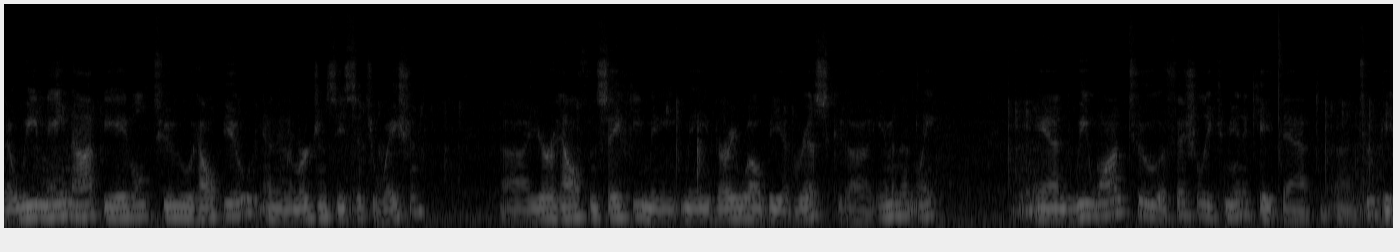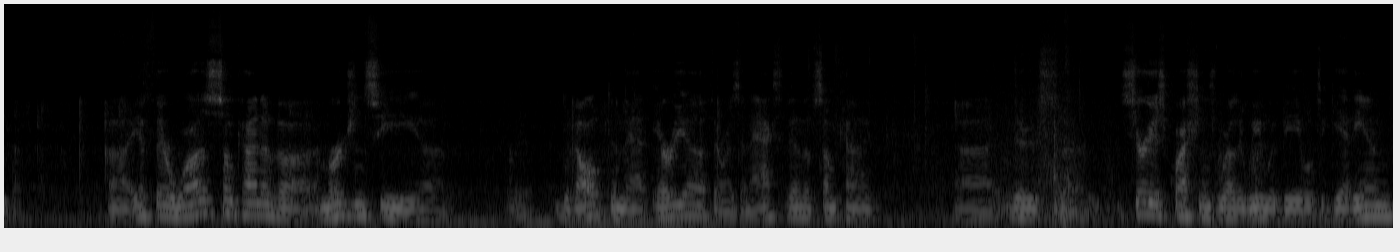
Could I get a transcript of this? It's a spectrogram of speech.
that we may not be able to help you in an emergency situation. Uh, your health and safety may, may very well be at risk uh, imminently. And we want to officially communicate that to people. Uh, if there was some kind of uh, emergency uh, developed in that area, if there was an accident of some kind, uh, there's uh, serious questions whether we would be able to get in,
